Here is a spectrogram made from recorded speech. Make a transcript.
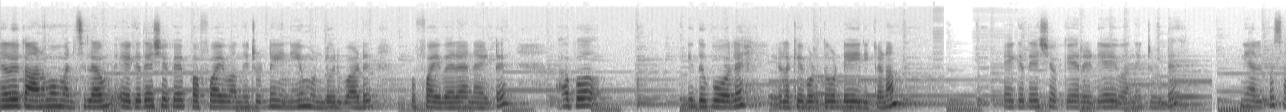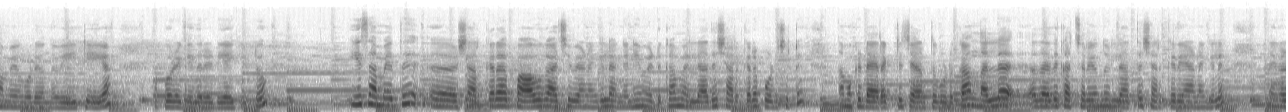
നിങ്ങൾക്ക് കാണുമ്പോൾ മനസ്സിലാവും. ഏകദേശമൊക്കെ പഫായി വന്നിട്ടുണ്ട്. ഇനിയും ഉണ്ട് ഒരുപാട് പഫായി വരാനായിട്ട്. അപ്പോൾ ഇതുപോലെ ഇളക്കി കൊടുത്തുകൊണ്ടേ ഇരിക്കണം ഏകദേശമൊക്കെ റെഡിയായി വന്നിട്ടുണ്ട്. ഇനി അല്പസമയം കൂടെ ഒന്ന് വെയിറ്റ് ചെയ്യുക അപ്പോഴേക്കും ഇത് റെഡിയായി കിട്ടും. ഈ സമയത്ത് ശർക്കര പാവ് കാച്ചി വേണമെങ്കിൽ അങ്ങനെയും എടുക്കാം. അല്ലാതെ ശർക്കര പൊടിച്ചിട്ട് നമുക്ക് ഡയറക്റ്റ് ചേർത്ത് കൊടുക്കാം. നല്ല അതായത് കച്ചറയൊന്നും ഇല്ലാത്ത ശർക്കരയാണെങ്കിൽ നിങ്ങൾ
